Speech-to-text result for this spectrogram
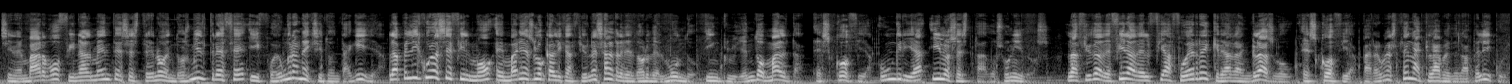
Sin embargo, finalmente se estrenó en 2013 y fue un gran éxito en taquilla. La película se filmó en varias localizaciones alrededor del mundo, incluyendo Malta, Escocia, Hungría y los Estados Unidos. La ciudad de Filadelfia fue recreada en Glasgow, Escocia, para una escena clave de la película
